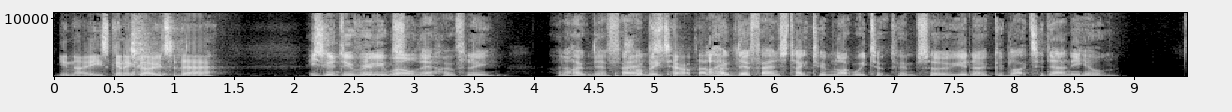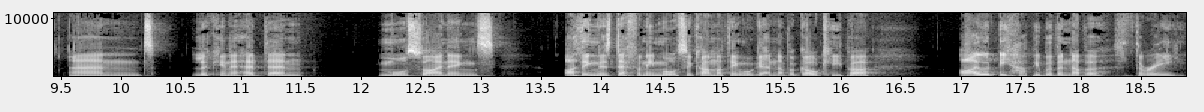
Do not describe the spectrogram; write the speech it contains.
You know, he's going to go to their He's going to do really well there, hopefully, and I hope their fans probably tear up that I hope their fans take to him like we took to him. So you know, good luck to Danny Hylton. And looking ahead, then more signings. I think there's definitely more to come. I think we'll get another goalkeeper. I would be happy with another three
